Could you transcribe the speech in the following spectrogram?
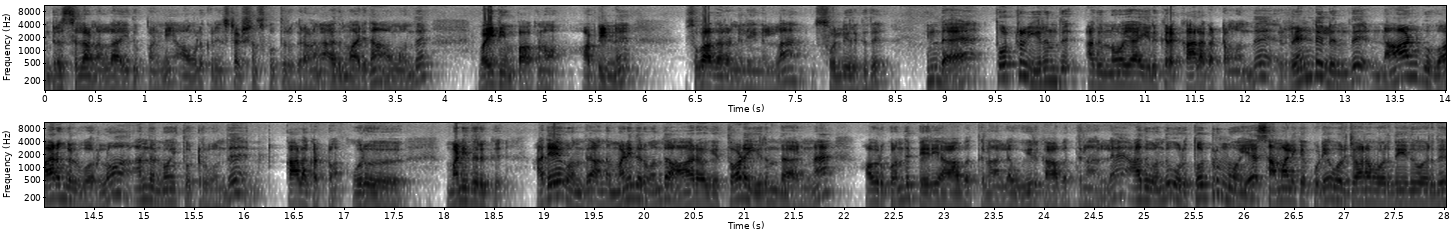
ட்ரெஸ் எல்லாம் நல்லா இது பண்ணி அவங்களுக்கு இன்ஸ்ட்ரக்ஷன்ஸ் கொடுத்துருக்குறாங்க. அது மாதிரி தான் அவங்க வந்து வைத்தியம் பார்க்கணும் அப்படின்னு சுகாதார நிலையங்கள்லாம் சொல்லியிருக்குது. இந்த தொற்று இருந்து அது நோயாக இருக்கிற காலகட்டம் வந்து ரெண்டுலேருந்து நான்கு வாரங்கள் வரலும் அந்த நோய் தொற்று வந்து காலகட்டம். ஒரு மனிதருக்கு. அதே வந்து அந்த மனிதர் வந்து ஆரோக்கியத்தோடு இருந்தாருன்னா அவருக்கு வந்து பெரிய ஆபத்துலாம் இல்லை உயிருக்கு ஆபத்துலாம் இல்லை. அது வந்து ஒரு தொற்று நோயை சமாளிக்கக்கூடிய ஒரு ஜுரம் வருது இது வருது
